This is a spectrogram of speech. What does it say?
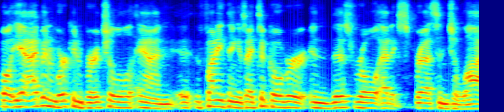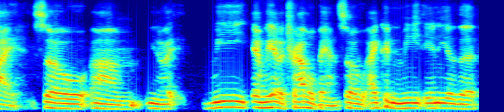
Well, yeah, I've been working virtual, and uh, the funny thing is, I took over in this role at Express in July. So, um, you know, we and we had a travel ban, so I couldn't meet any of the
